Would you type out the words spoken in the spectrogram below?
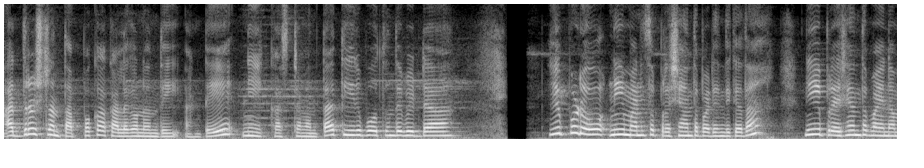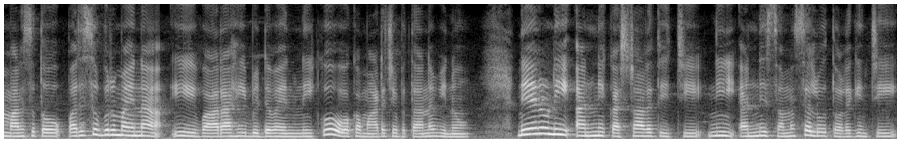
అదృష్టం తప్పక కలగనుంది అంటే నీ కష్టమంతా తీరిపోతుంది బిడ్డ. ఇప్పుడు నీ మనసు ప్రశాంతపడింది కదా? నీ ప్రశాంతమైన మనసుతో పరిశుభ్రమైన ఈ వారాహి బిడ్డవైన నీకు ఒక మాట చెబుతాను విను. నేను నీ అన్ని కష్టాలు తీర్చి నీ అన్ని సమస్యలు తొలగించి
